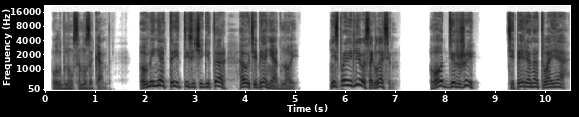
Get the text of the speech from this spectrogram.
— улыбнулся музыкант. У меня три тысячи гитар, а у тебя ни одной. Несправедливо согласен. Вот, держи. Теперь она твоя».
